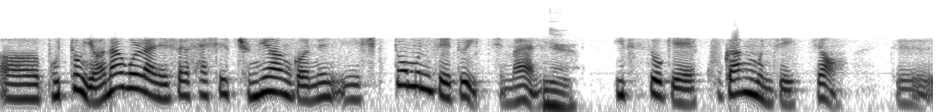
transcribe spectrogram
어, 보통 연화곤란에서 사실 중요한 거는 이 식도 문제도 있지만 네. 입속에 구강 문제 있죠. 그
